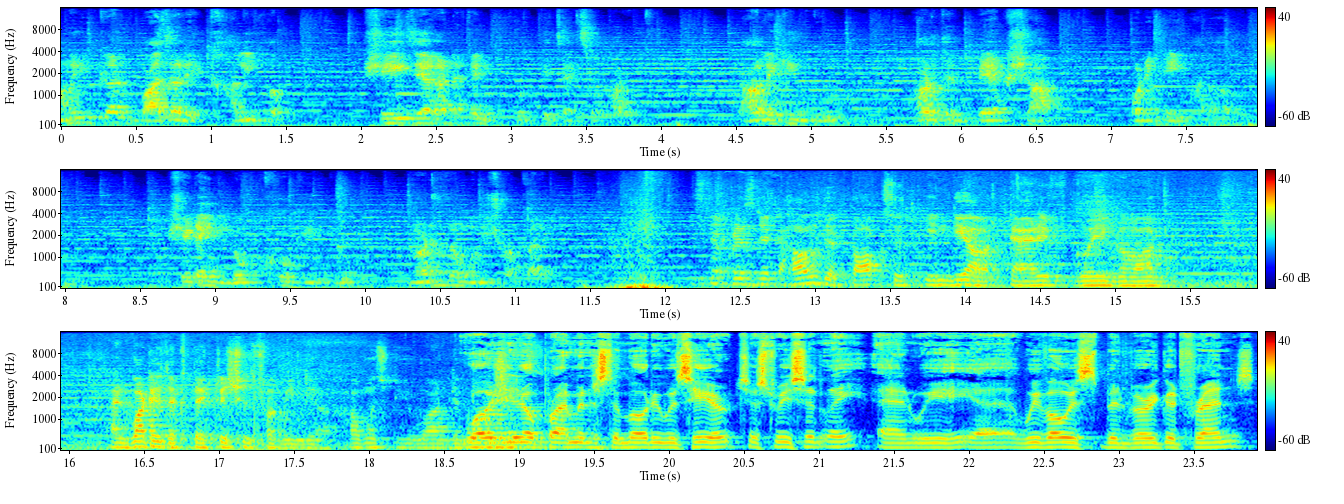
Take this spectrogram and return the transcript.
আমেরিকার বাজারে খালি হবে সেই জায়গাটাকে ধরতে চাইছে ভারত তাহলে কিন্তু ভারতের ব্যবসা অনেকটাই ভালো হবে সেটাই লক্ষ্য কিন্তু নরেন্দ্র মোদী সরকারের Mr. President, how are the talks with India on tariff going on, and what is the expectation from India? How much do you want them? Well, to as you know, raise? Prime Minister Modi was here just recently, and we uh, we've always been very good friends.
